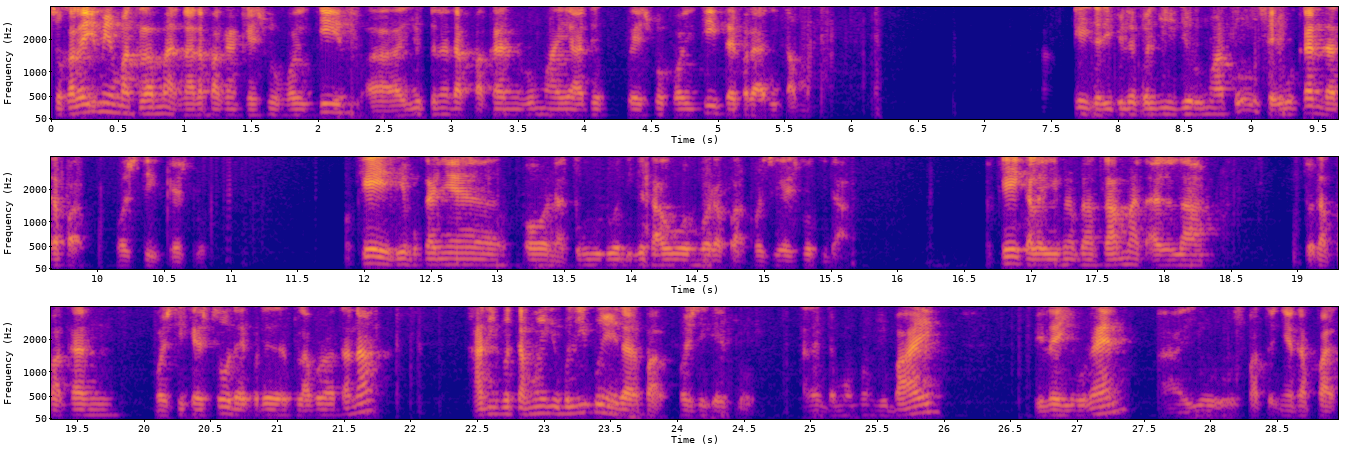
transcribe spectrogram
So kalau you memang matlamat nak dapatkan cash flow kualitatif, uh, you kena dapatkan rumah yang ada cash flow kualitatif daripada hari tamat. Okay, jadi bila beli je rumah tu, sewakan dah dapat positif cash flow. Okay, dia bukannya, oh nak tunggu 2-3 tahun baru dapat positif cash flow, tidak. Okay, kalau you memang selamat adalah untuk dapatkan positif cash flow daripada pelaburan tanah, hari pertama you beli pun you dah dapat positif cash flow. And the moment you buy, bila you rent, uh, you sepatutnya dapat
